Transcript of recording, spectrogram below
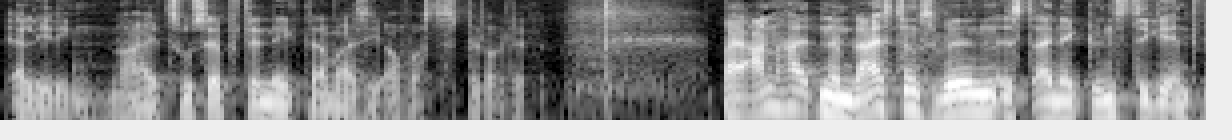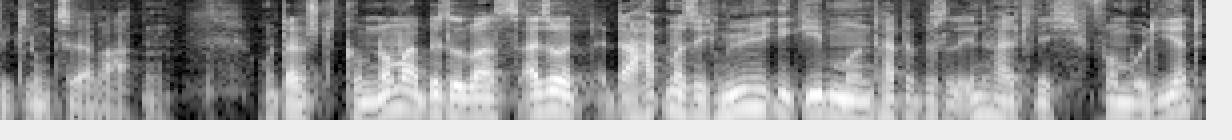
erledigen. Nahezu selbstständig, da weiß ich auch, was das bedeutet. Bei anhaltendem Leistungswillen ist eine günstige Entwicklung zu erwarten. Und dann kommt nochmal ein bisschen was. Also da hat man sich Mühe gegeben und hat ein bisschen inhaltlich formuliert,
